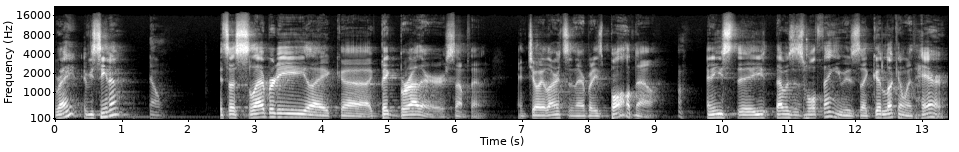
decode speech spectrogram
Right? Have you seen him? No. It's a celebrity like uh, Big Brother or something, and Joey Lawrence is in there, but he's bald now. And he used to, he, that was his whole thing. He was like good looking with hair.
